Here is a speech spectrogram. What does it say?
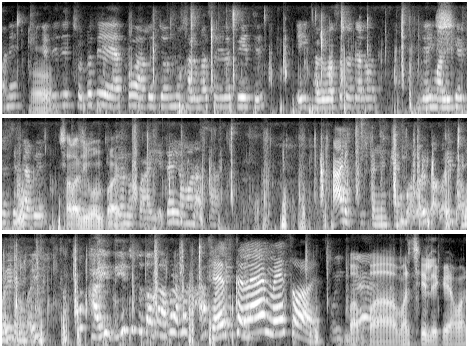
মানে। এদের যে ছোটতে এত আদর যত্ন ভালোবাসা এরা পেয়েছে এই ভালোবাসাটা যেন যেই মালিকের কাছে যাবে সারা জীবন পায়। পায় এটাই আমার আশা। আর একটু শুনেছেন বাবারে বাবারে বাবারে বাবারে ও তো দাদা আবার আমার শেষ খেলে মেস হয়। বাবা আমার ছেলেকে আমার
